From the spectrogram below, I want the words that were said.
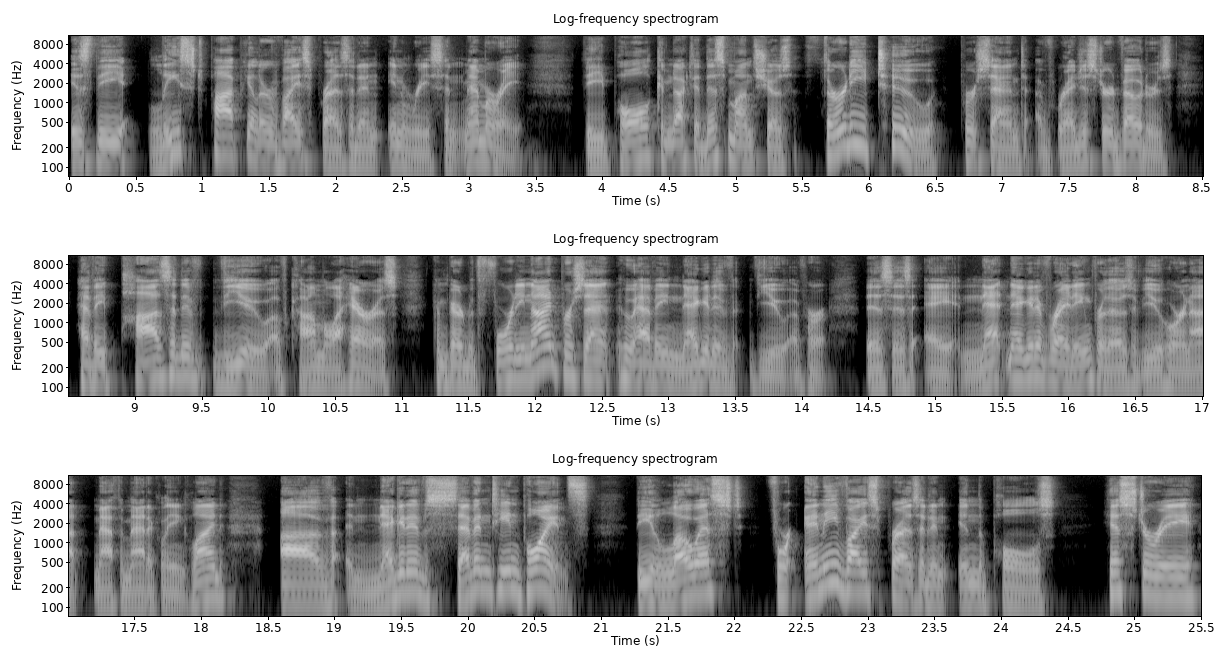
is the least popular vice president in recent memory. The poll conducted this month shows 32% of registered voters have a positive view of Kamala Harris, compared with 49% who have a negative view of her. This is a net negative rating for those of you who are not mathematically inclined of negative 17 points, the lowest for any vice president in the polls history.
